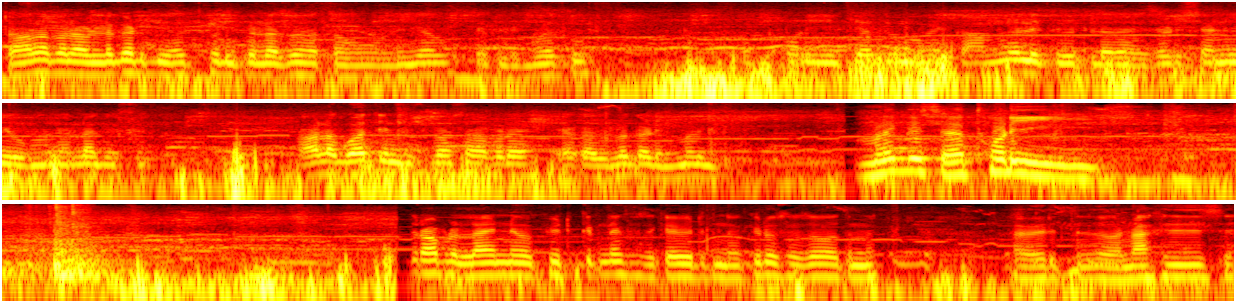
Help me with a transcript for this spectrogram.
ચાલો હાલો પહેલાં લગાડી દઈએ. થોડી પહેલાં જો તો હું લઈ આવું તકલીફ ગોતું. થોડી કેદુનું કંઈ કામ ન લીધું એટલે જડશે નહીં એવું મને લાગે છે. ચાલો ગોતીને પછી પાછા આપણે એકાદું લગાડીને મળી મળી ગઈ છે થોડી આપણે લાઈનને ફિટ કરી નાખ્યું છે. કેવી રીતનું કર્યું છે, જોવો તમે. આવી રીતનું નાખી દીધી છે.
